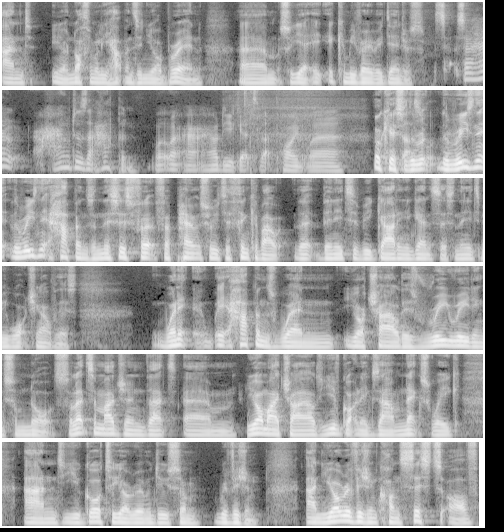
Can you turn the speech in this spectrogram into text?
and you know nothing really happens in your brain. Um, so yeah, it, it can be very, very dangerous. so, so how how does that happen? How do you get to that point where? Okay, so the, what- the reason it, the reason it happens, and this is for, for parents really to think about that they need to be guarding against this and they need to be watching out for this. When it it happens when your child is rereading some notes. So let's imagine that um, you're my child, you've got an exam next week, and you go to your room and do some revision. And your revision consists of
